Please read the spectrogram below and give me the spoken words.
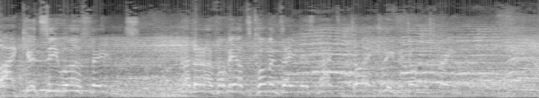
I could see worse things. I don't know if I'll be able to commentate this match giant cleavage on the screen.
